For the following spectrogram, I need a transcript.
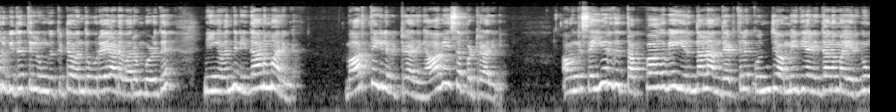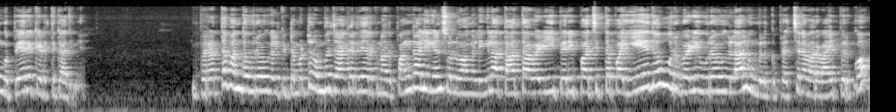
ஒரு விதத்தில் உங்ககிட்ட வந்து உரையாட வரும்பொழுது நீங்கள் வந்து நிதானமாக இருங்க. வார்த்தைகளை விட்டுறாதீங்க ஆவேசப்பட்டுறாதீங்க. அவங்க செய்கிறது தப்பாகவே இருந்தாலும் அந்த இடத்துல கொஞ்சம் அமைதியாக நிதானமாக இருங்க. உங்கள் பேரை கெடுத்துக்காதீங்க. இப்போ ரத்த பந்த உறவுகள் கிட்ட மட்டும் ரொம்ப ஜாக்கிரதையாக இருக்கணும். அது பங்காளிகள்னு சொல்லுவாங்க இல்லைங்களா? தாத்தா வழி பெரியப்பா சித்தப்பா ஏதோ ஒரு வழி உறவுகளால் உங்களுக்கு பிரச்சனை வர வாய்ப்பு இருக்கும்.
